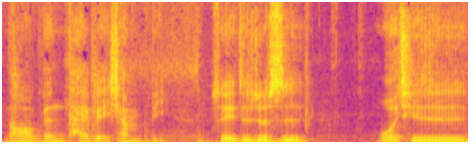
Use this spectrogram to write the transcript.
然后跟台北相比，所以这就是我其实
